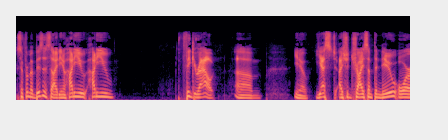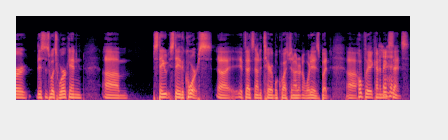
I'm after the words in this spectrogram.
so from a business side, you know, how do you how do you figure out um, you know, yes, I should try something new, or this is what's working. Um, stay stay the course? Uh, if that's not a terrible question, I don't know what is, but uh, hopefully it kind of makes sense.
